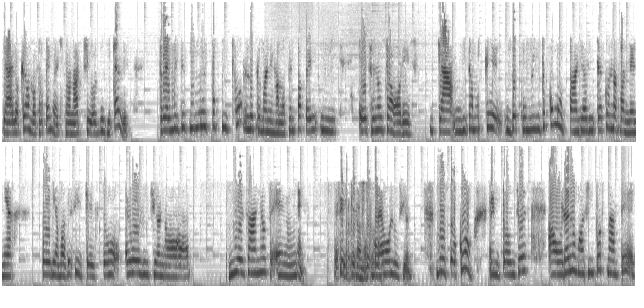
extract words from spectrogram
ya lo que vamos a tener son archivos digitales. Realmente es muy poquito lo que manejamos en papel y eso nos favorece. Ya, digamos que documento como tal, y ahorita con la pandemia, podríamos decir que esto evolucionó 10 años en un mes. Sí, porque nos tocó. una evolución. Nos tocó. Entonces, ahora lo más importante es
